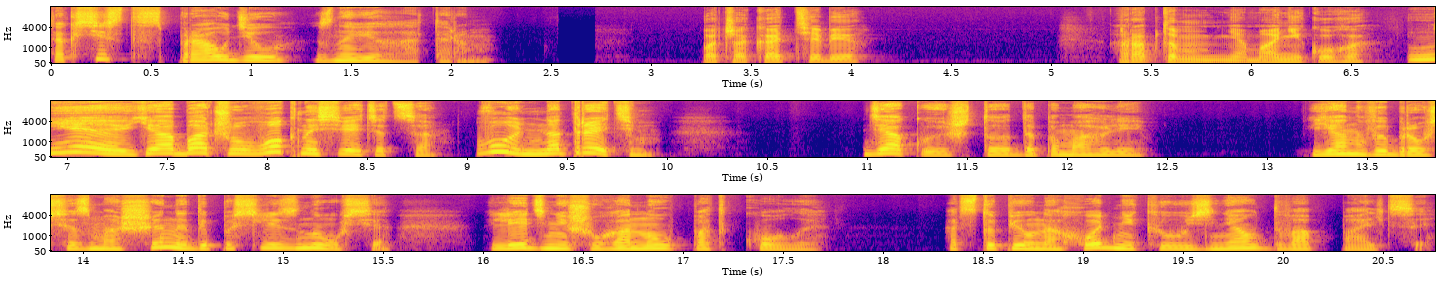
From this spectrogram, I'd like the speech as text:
Таксіст спраўдзіў з навігатарам. Пачакаць цябе? Раптам няма нікога. Не, я бачу вокны свецяцца. Вунь на трэцім. Дзякуй, што дапамаглі. Ян выбраўся з машыны ды паслізнуўся, ледзь не шугануў пад колы. Адступіў на ходнік і ўзняў два пальцы.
